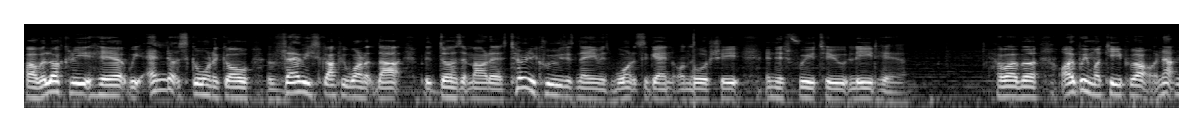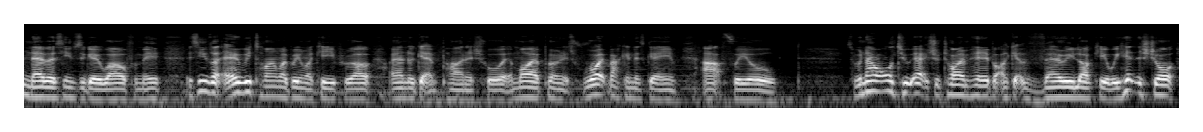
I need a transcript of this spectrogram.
However, luckily here, we end up scoring a goal, a very scrappy one at that, but it doesn't matter. Toni Kroos's name is once again on the score sheet in this 3-2 lead here. However, I bring my keeper out and that never seems to go well for me. It seems like every time I bring my keeper out, I end up getting punished for it and my opponent's right back in this game at 3 all. So we're now on to extra time here, but I get very lucky. We hit the shot,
